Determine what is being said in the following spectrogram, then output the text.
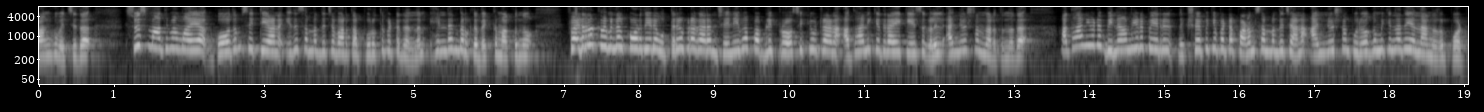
പങ്കുവച്ചത്. സ്വിസ് മാധ്യമമായ ഗോതം സിറ്റിയാണ് ഇത് സംബന്ധിച്ച വാർത്ത പുറത്തുവിട്ടതെന്നും ഹിൻഡൻബർഗ് വ്യക്തമാക്കുന്നു. ഫെഡറൽ ക്രിമിനൽ കോടതിയുടെ ഉത്തരവ് പ്രകാരം ജനീവ പബ്ലിക് പ്രോസിക്യൂട്ടറാണ് അദാനിക്കെതിരായ കേസുകളിൽ അന്വേഷണം നടത്തുന്നത്. അദാനിയുടെ ബിനാമിയുടെ പേരിൽ നിക്ഷേപിക്കപ്പെട്ട പണം സംബന്ധിച്ചാണ് അന്വേഷണം പുരോഗമിക്കുന്നത് എന്നാണ് റിപ്പോർട്ട്.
